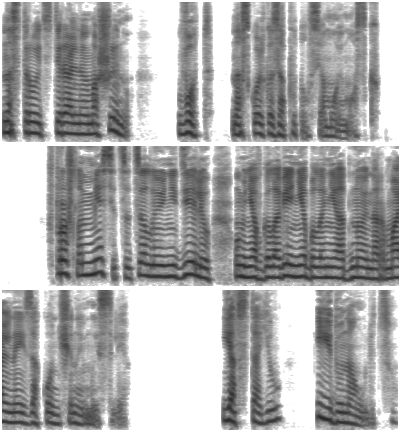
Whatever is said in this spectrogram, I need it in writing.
настроить стиральную машину. Вот насколько запутался мой мозг. В прошлом месяце целую неделю у меня в голове не было ни одной нормальной законченной мысли. Я встаю и иду на улицу.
